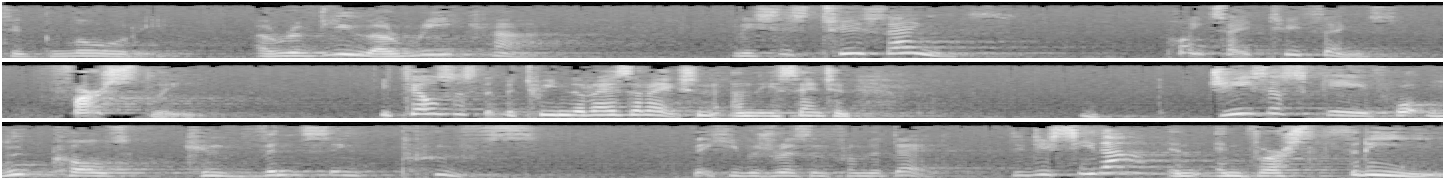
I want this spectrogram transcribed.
to glory. A review, a recap. And he says two things. Points out two things. Firstly, he tells us that between the resurrection and the ascension, Jesus gave what Luke calls convincing proofs that he was risen from the dead. Did you see that in, in verse 3?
